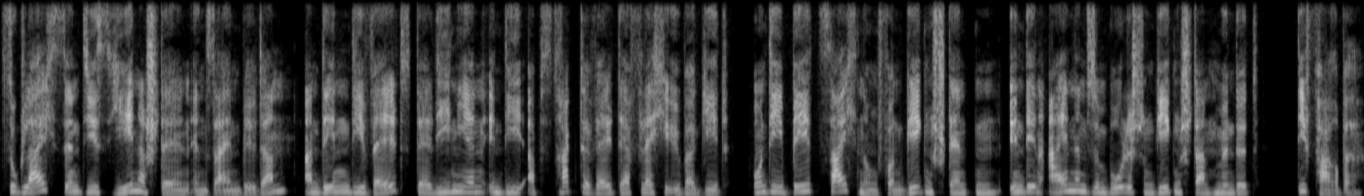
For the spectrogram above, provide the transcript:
Zugleich sind dies jene Stellen in seinen Bildern, an denen die Welt der Linien in die abstrakte Welt der Fläche übergeht und die Bezeichnung von Gegenständen in den einen symbolischen Gegenstand mündet, die Farbe,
